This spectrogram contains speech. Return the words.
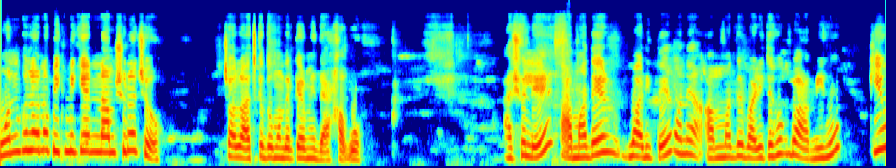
মন ভোলানো পিকনিকের নাম শুনেছ? চলো আজকে তোমাদেরকে আমি দেখাবো। আসলে আমাদের বাড়িতে মানে আমাদের বাড়িতে হোক বা আমি হোক, কেউ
